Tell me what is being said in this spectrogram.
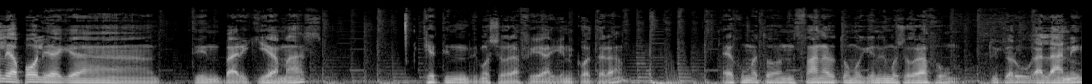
μεγάλη απώλεια για την παρικία μας και την δημοσιογραφία γενικότερα. Έχουμε τον θάνατο του ομογενή δημοσιογράφου του Γιώργου Γαλάνη.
